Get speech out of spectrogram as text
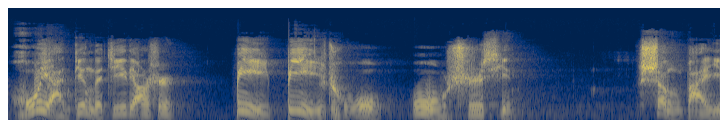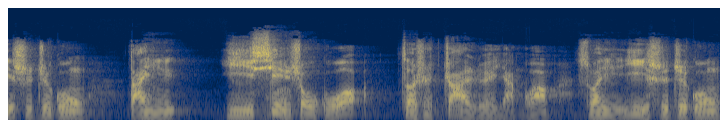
胡衍定的基调是必避楚，勿失信。胜败一时之功，但以以信守国，则是战略眼光。所以一时之功，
